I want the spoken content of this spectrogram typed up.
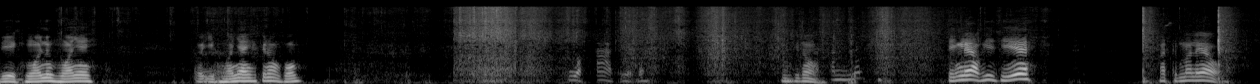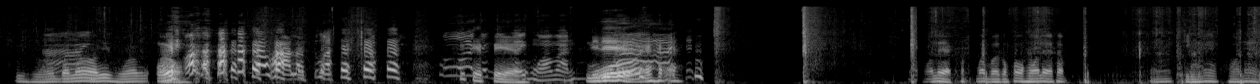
ดีอีกหัวหนึ่งหัวใหญ่เอาอีกหัวใหญ่พี่น้องผมปวดอาดเลยบ่นี่พี่น้องอันนี้ถึงแล้วพี่สีพัดขึ้นมาแล้วมีหัวบ่นอมีหัวโอ้ยผ่าละตัว ที่แปลกๆใส่หัวมันนี่ดิหัวแรกครับว่าเบอร์กับพ่อหัวแรกครับอ่าจริงแรกหัวแรก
